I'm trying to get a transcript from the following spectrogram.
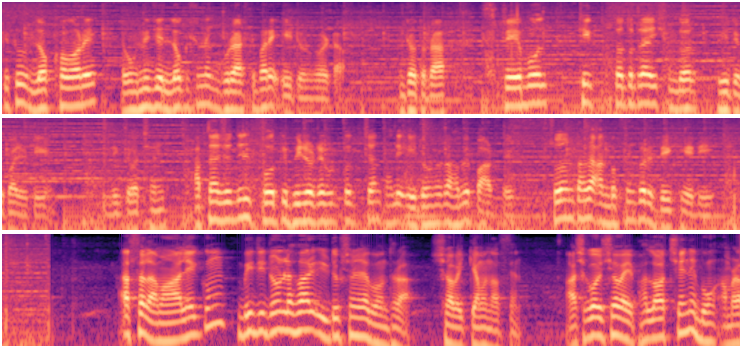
কিছু লক্ষ্য করে এবং নিজের লোকেশনে ঘুরে আসতে পারে এই ড্রোন ক্যামেরাটা যতটা স্টেবল ঠিক ততটাই সুন্দর ভিডিও কোয়ালিটি দেখতে পাচ্ছেন, আপনারা যদি ফোর কে ভিডিও রেকর্ড করতে চান, তাহলে এই ড্রোন ক্যামেরাটা হবে পারফেক্ট চলুন তাহলে আনবক্সিং করে দেখিয়ে দিই। আসসালামু আলাইকুম বিডি ডোন্ট লাভার ইউটিউব চ্যানেলের বন্ধুরা, সবাই কেমন আছেন? আশা করি সবাই ভালো আছেন এবং আমরা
